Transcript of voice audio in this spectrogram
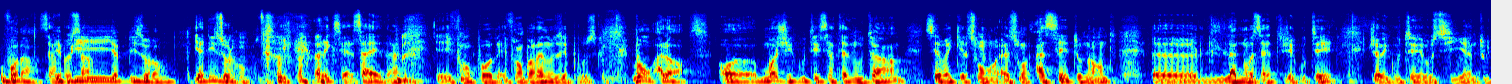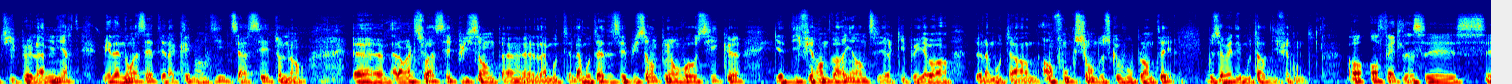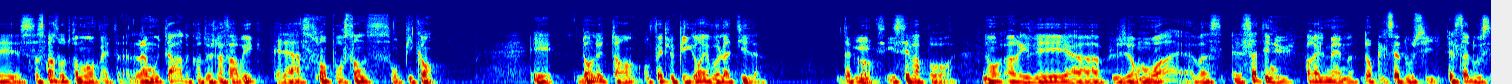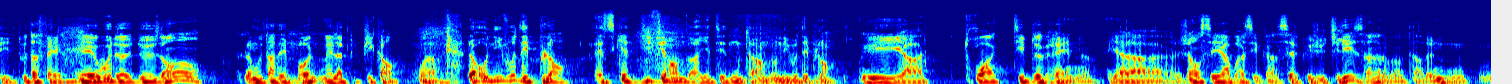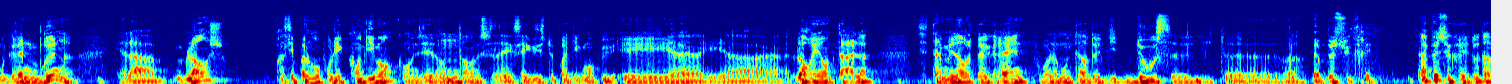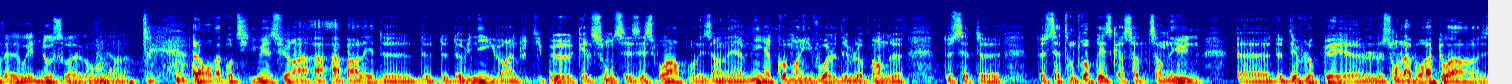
Voilà. C'est un Et puis, il y a de l'isolant. Il y a de l'isolant. C'est vrai que ça ça aide. Hein. Et il faut, en, parler- il faut en parler à nos épouses. Bon, alors, euh, moi j'ai goûté certaines moutardes. C'est vrai qu'elles sont, elles sont assez étonnantes. Euh, la noisette, j'ai goûté. J'avais goûté aussi un tout petit peu la myrte, mais la noisette et la clémentine, c'est assez étonnant. Euh, alors elles sont assez puissantes. Hein. La, moutarde, la moutarde est assez puissante, mais on voit aussi qu'il y a différentes variantes. C'est-à-dire qu'il peut y avoir de la moutarde en fonction de ce que vous plantez. Vous avez des moutardes différentes. En, en fait, c'est, c'est, ça se passe autrement en fait. La moutarde, quand je la fabrique, elle est à 100% de son piquant. Et dans le temps, en fait, le piquant est volatile. D'accord. Il, il s'évapore. Donc, arrivé à plusieurs mois, elle, va s- elle s'atténue par elle-même. Donc elle s'adoucit. Elle s'adoucit, tout à fait. Et au bout de deux ans, la moutarde est bonne, mais elle a plus de piquant. Voilà. Alors au niveau des plants, est-ce qu'il y a différentes variétés de moutarde au niveau des plants Oui, il y a trois types de graines. Il y a la Jancea brassica, celle que j'utilise, hein, la moutarde n- graine brune. Il y a la blanche, principalement pour les condiments, comme on disait dans le temps, ça, ça existe pratiquement plus. Et il y a, l'orientale. C'est un mélange de graines pour la moutarde dite douce, dite euh, voilà. Un peu sucré. Un peu sucré, tout à fait. Oui, douce, ouais, comme on dit. Voilà. Alors on va continuer bien sûr à, à- à parler de, de, de Dominique, voir un tout petit peu quels sont ses espoirs pour les années à venir, comment il voit le développement de, de cette euh, de cette entreprise, car ça c'en est une, euh, de développer euh, le, son laboratoire.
